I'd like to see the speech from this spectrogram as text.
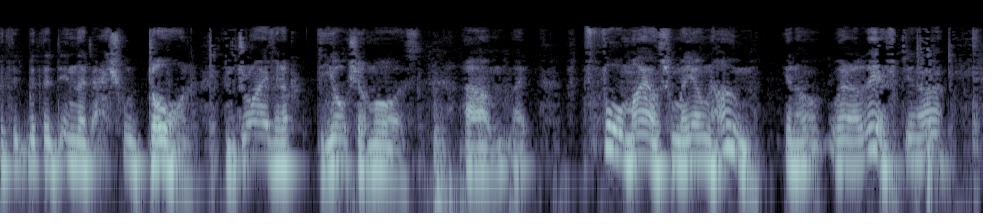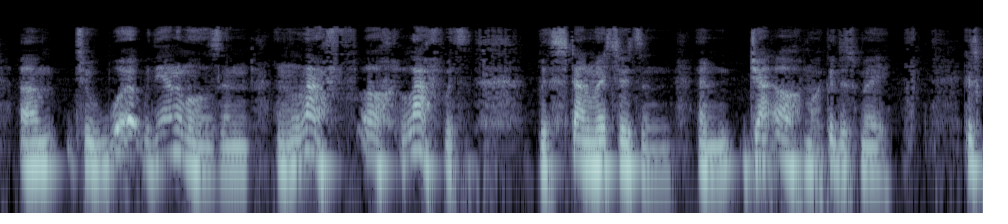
with the, with the in the actual dawn, and driving up the Yorkshire moors, um, like four miles from my own home, you know, where I lived, you know, um, to work with the animals and and laugh, oh, laugh with with Stan Richards and and Jack. Oh my goodness me, because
